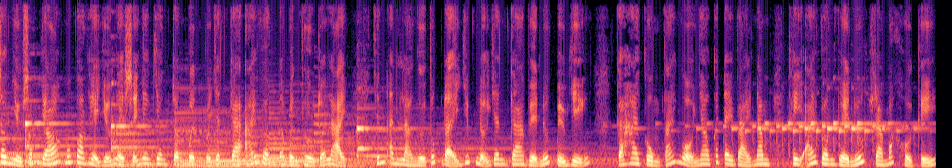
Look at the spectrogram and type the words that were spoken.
Sau nhiều sóng gió, mối quan hệ giữa nghệ sĩ nhân dân Trần Bình và danh ca Ái Vân đã bình thường trở lại. Chính anh là người thúc đẩy giúp nữ danh ca về nước biểu diễn. Cả hai cùng tái ngộ nhau cách đây vài năm khi Ái Vân về nước ra mắt hồi ký.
